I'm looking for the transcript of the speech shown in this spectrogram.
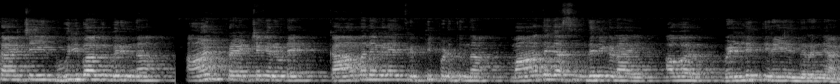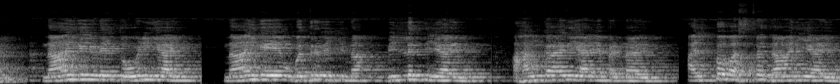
കാഴ്ചയിൽ ഭൂരിഭാഗം വരുന്ന ആൺ പ്രേക്ഷകരുടെ കാമനകളെ തൃപ്തിപ്പെടുത്തുന്ന മാതക സുന്ദരികളായി അവർ വെള്ളിത്തിരയിൽ നിറഞ്ഞാടി. നായികയുടെ തോഴിയായും നായികയെ ഉപദ്രവിക്കുന്ന വില്ലത്തിയായും അഹങ്കാരിയായ പെണ്ണായും അല്പവസ്ത്രധാരിയായും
